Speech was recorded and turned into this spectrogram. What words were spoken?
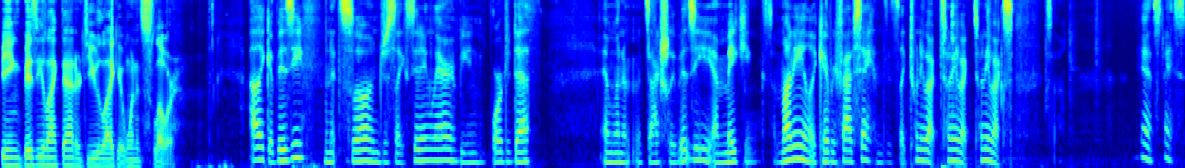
being busy like that or do you like it when it's slower I like it busy. When it's slow, I'm just like sitting there being bored to death. And when it's actually busy, I'm making some money. Like every five seconds, it's like 20 bucks, 20 bucks, 20 bucks. So, yeah, it's nice.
